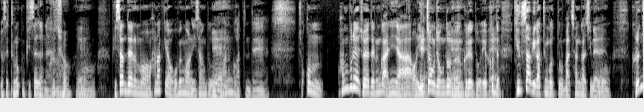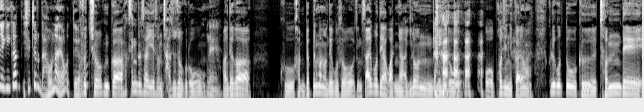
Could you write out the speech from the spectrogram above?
요새 등록금 비싸잖아요. 그렇죠. 어, 비싼 데는 뭐 한 학기에 500만 원 이상도 하는 것 같은데 조금 환불해 줘야 되는 거 아니냐. 어, 네. 일정 정도는 네. 그래도 예컨대 네. 기숙사비 같은 것도 마찬가지고. 그런 얘기가 실제로 나오나요? 어때요? 그렇죠. 그러니까 학생들 사이에선 자주적으로 네. 아 내가 그한 몇백만 원 내고서 지금 사이버 대학 왔냐 이런 얘기도 어, 퍼지니까요. 그리고 또 그 전대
